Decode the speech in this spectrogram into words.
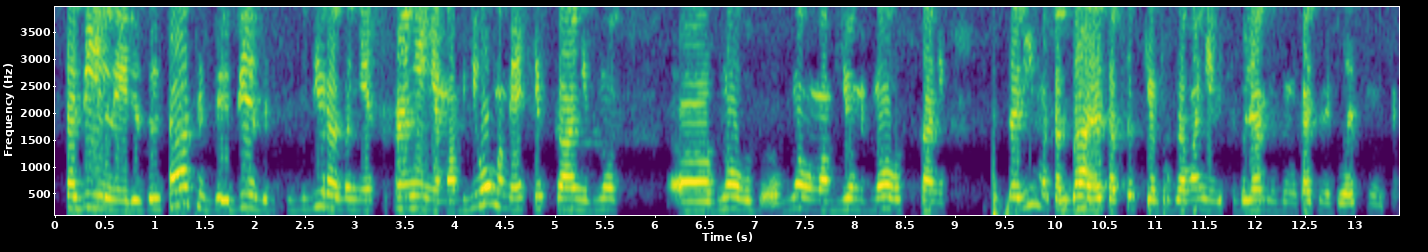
стабильные результаты без рецидивирования, сохранением объема мягких тканей вновь, а, в, новых, в новом объеме, в новых тканях, сопоставимо, тогда это все-таки образование вестибулярной замыкательной пластинки.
